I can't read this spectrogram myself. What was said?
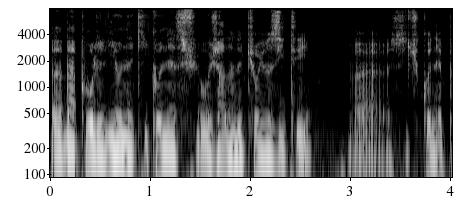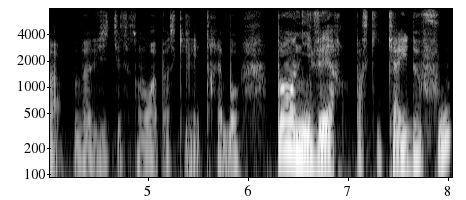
bah pour les Lyonnais qui connaissent, je suis au jardin de curiosité. Euh, si tu connais pas, va visiter cet endroit parce qu'il est très beau. Pas en hiver parce qu'il caille de fou,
